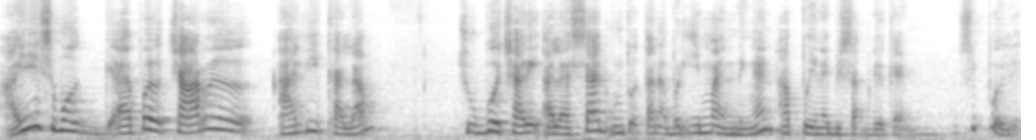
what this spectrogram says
Ah, ini semua apa cara ahli kalam cuba cari alasan untuk tak nak beriman dengan apa yang Nabi sabdakan. Simple je.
